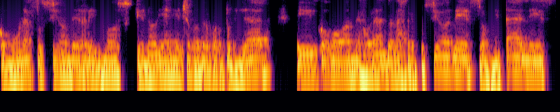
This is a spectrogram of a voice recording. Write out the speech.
con una fusión de ritmos que no habían hecho en otra oportunidad, eh, cómo van mejorando las percusiones, los metales,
